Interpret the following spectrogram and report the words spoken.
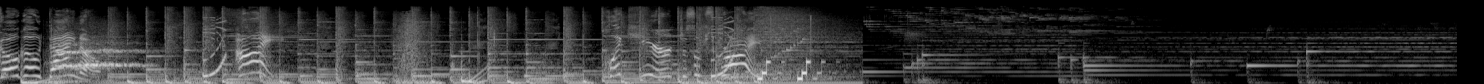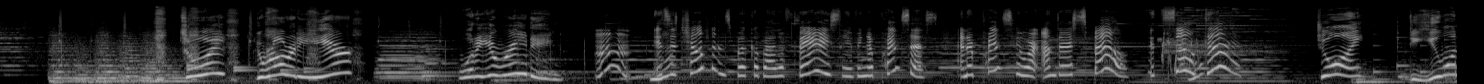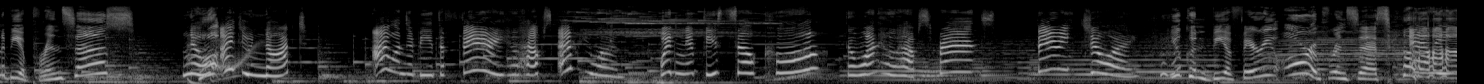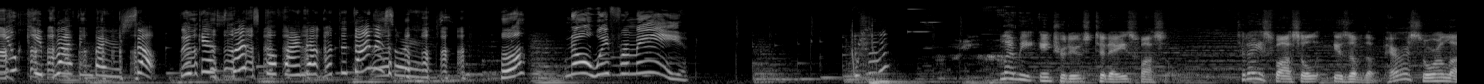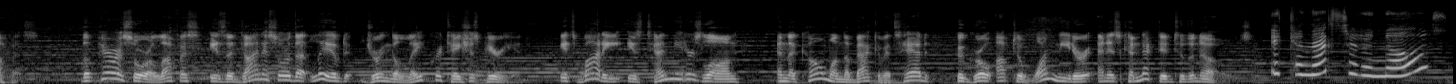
GoGo Dino! Hi! Click here to subscribe! Joy, you're already here? What are you reading? Mm, it's a children's book about a fairy saving a princess and a prince who are under a spell. It's so good. Joy, do you want to be a princess? No, I do not. I want to be the fairy who helps everyone. Wouldn't it be so cool? The one who helps friends. Fairy Joy. You couldn't be a fairy or a princess. Ellie, you keep laughing by yourself. Lucas, let's go find out what the dinosaur is. Huh? No, wait for me! Mm-hmm. Let me introduce today's fossil. Today's fossil is of the Parasaurolophus. The Parasaurolophus is a dinosaur that lived during the late Cretaceous period. Its body is 10 meters long, and the comb on the back of its head could grow up to 1 meter and is connected to the nose. It connects to the nose?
